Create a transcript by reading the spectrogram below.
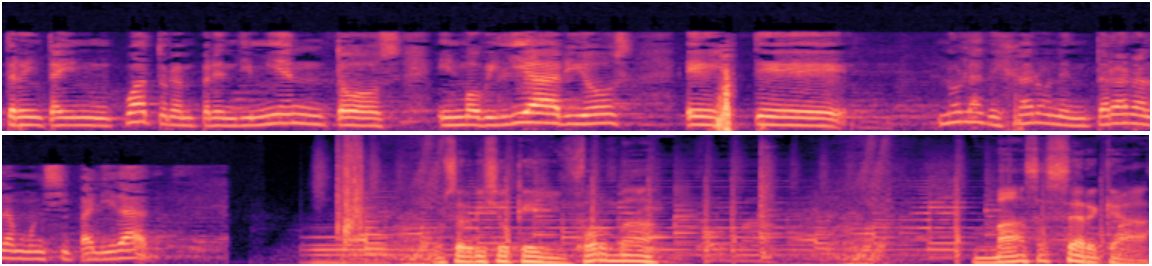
34 emprendimientos inmobiliarios, este, no la dejaron entrar a la municipalidad. Un servicio que informa más cerca.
